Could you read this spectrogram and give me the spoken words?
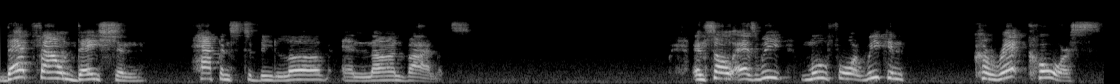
That foundation happens to be love and nonviolence. And so, as we move forward, we can correct course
